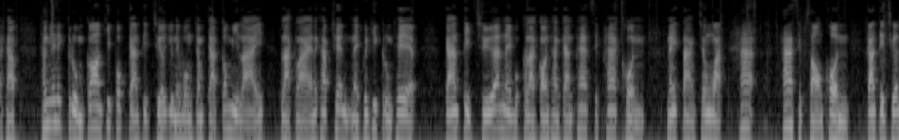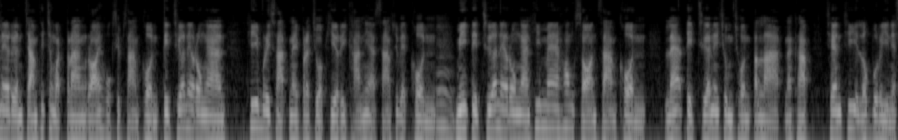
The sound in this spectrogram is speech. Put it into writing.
นะครับ ทั้งนี้ในกลุ่มก้อนที่พบการติดเชื้ออยู่ในวงจำกัดก็มีหลายหลากหลายนะครับ เช่น ในพื้นที่กรุงเทพ การติดเชื้อในบุคลากรทางการแพทย์ 15 คน ในต่างจังหวัด 5 52 คน การติดเชื้อในเรือนจำที่จังหวัดตรัง 163 คน ติดเชื้อในโรงงานที่บริษัทในประจวบคีรีขันธ์เนี่ย 31 คนอืมมีติดเชื้อในโรงงานที่แม่ห้องสอน 3 คน และติดเชื้อในชุมชนตลาดนะครับ เช่นที่ลบบุรีเนี่ย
